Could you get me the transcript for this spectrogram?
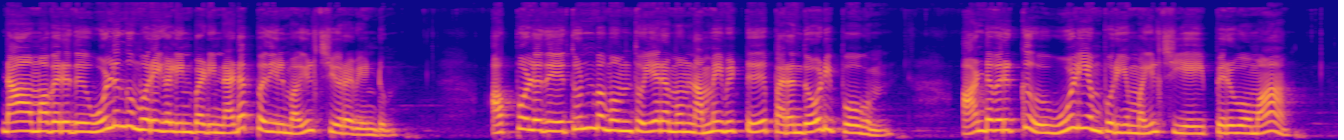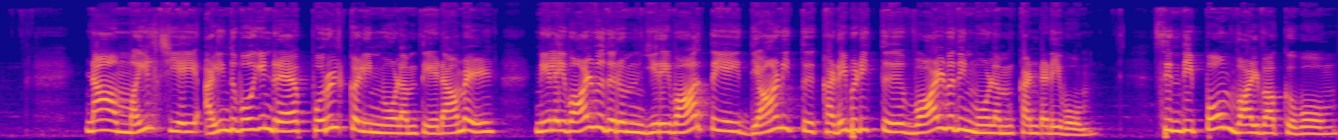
நாம் அவரது ஒழுங்குமுறைகளின்படி நடப்பதில் மகிழ்ச்சியுற வேண்டும். அப்பொழுது துன்பமும் துயரமும் நம்மை விட்டு பரந்தோடி போகும். ஆண்டவருக்கு ஊழியம் புரியும் மகிழ்ச்சியை பெறுவோமா? நாம் மகிழ்ச்சியை அழிந்து போகின்ற பொருட்களின் மூலம் தேடாமல் நிலை வாழ்வு தரும் இறை வார்த்தையை தியானித்து கடைபிடித்து வாழ்வதின் மூலம் கண்டடைவோம். சிந்திப்போம் வாழ்வாக்குவோம்.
